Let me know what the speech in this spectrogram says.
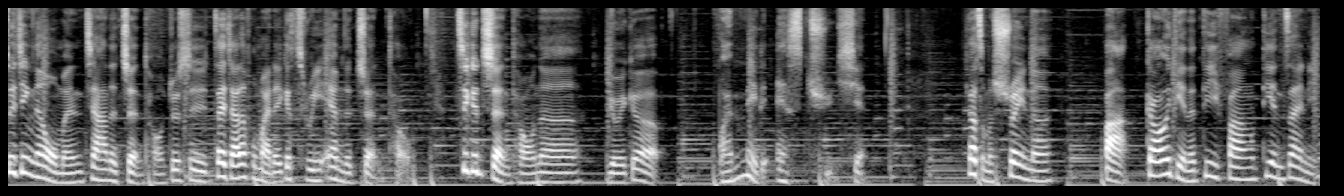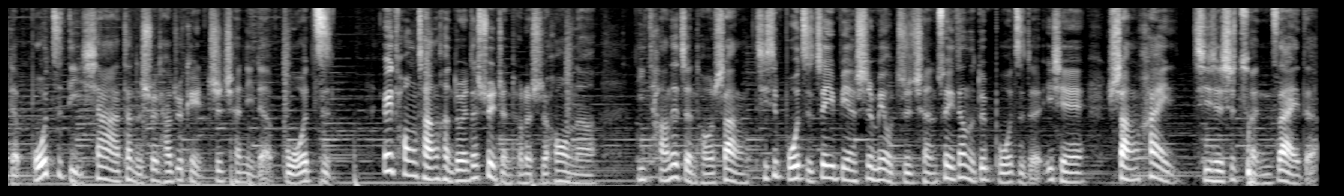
最近呢，我们家的枕头就是在家乐福买了一个 3M 的枕头，这个枕头呢有一个完美的 S 曲线，要怎么睡呢？把高一点的地方垫在你的脖子底下，这样子睡，它就可以支撑你的脖子。因为通常很多人在睡枕头的时候呢，你躺在枕头上，其实脖子这一边是没有支撑，所以这样子对脖子的一些伤害其实是存在的。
